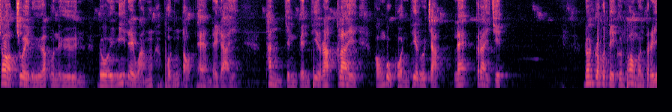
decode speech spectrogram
ชอบช่วยเหลือคนอื่น โดยมิได้หวังผลตอบแทนใด ๆ ท่านจึงเป็นที่รักใกล้ของบุคคลที่รู้จักและใกล้ชิด โดยปกติคุณพ่อมนตรี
